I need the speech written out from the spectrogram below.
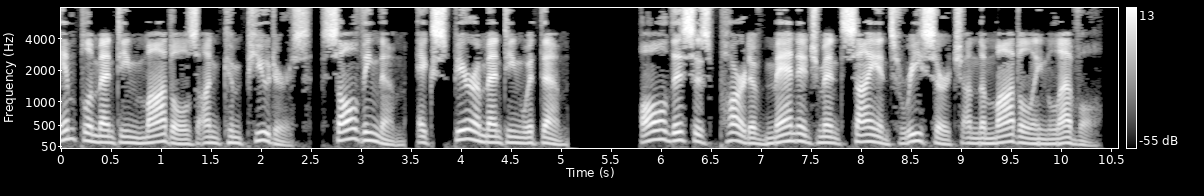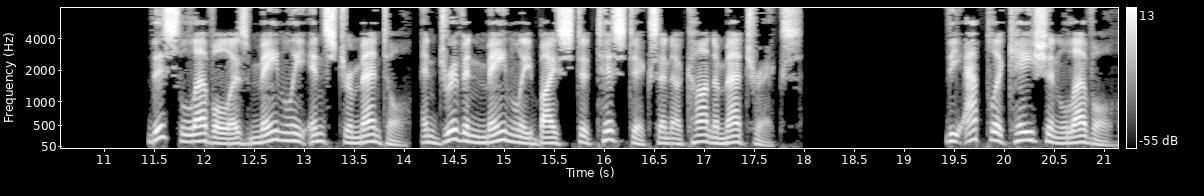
implementing models on computers, solving them, experimenting with them. All this is part of management science research on the modeling level. This level is mainly instrumental, and driven mainly by statistics and econometrics. The application level,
